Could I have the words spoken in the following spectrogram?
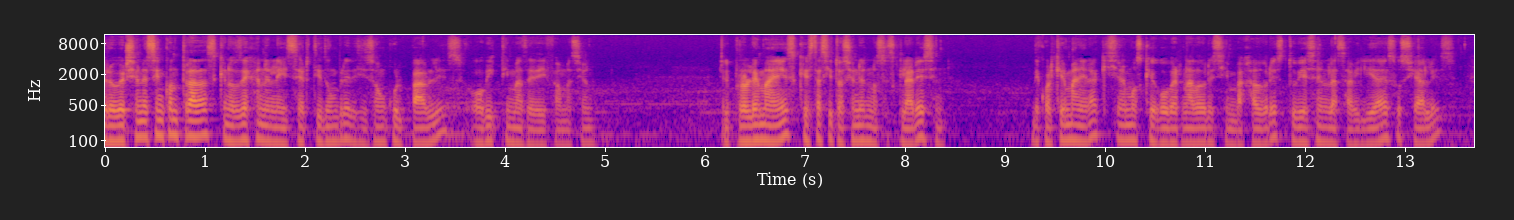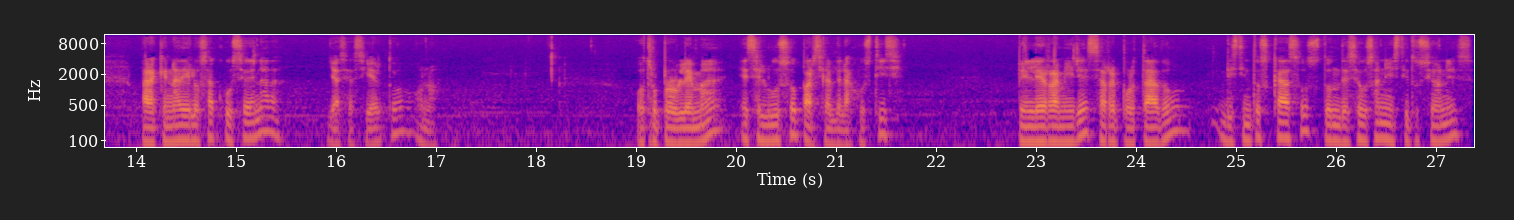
pero versiones encontradas que nos dejan en la incertidumbre de si son culpables o víctimas de difamación. El problema es que estas situaciones nos esclarecen. De cualquier manera, quisiéramos que gobernadores y embajadores tuviesen las habilidades sociales para que nadie los acuse de nada, ya sea cierto o no. Otro problema es el uso parcial de la justicia. Benle Ramírez ha reportado distintos casos donde se usan instituciones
